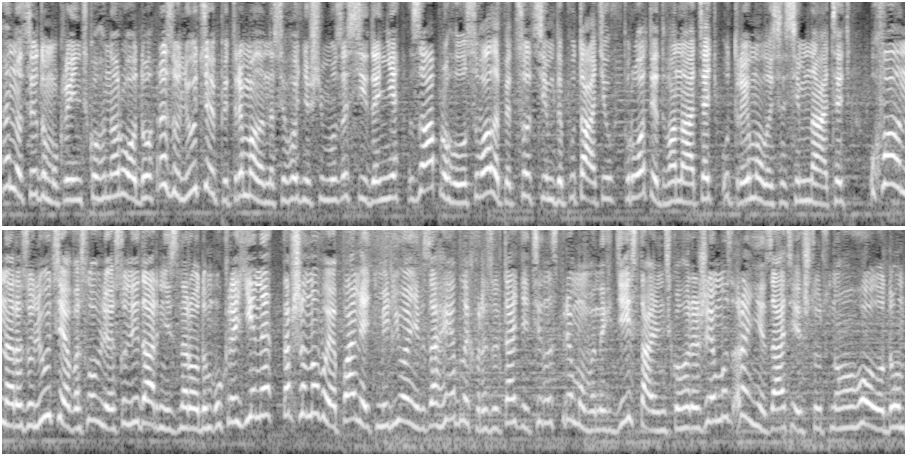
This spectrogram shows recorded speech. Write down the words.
геноцидом українського народу. Резолюцію підтримали на сьогоднішньому засіданні. За проголосували 507 депутатів, проти 12, утрималися 17. Ухвалена резолюція висловлює солідарність з народом України та вшановує пам'ять мільйонів загиблих в результаті цілеспрямованих дій сталінського режиму з організації штучного голоду.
